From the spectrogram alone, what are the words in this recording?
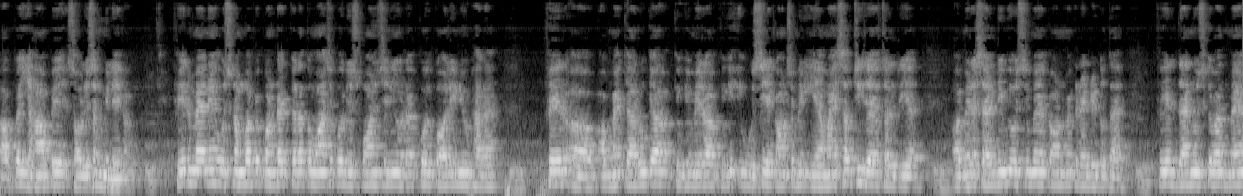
आपका यहाँ पे सॉल्यूशन मिलेगा। फिर मैंने उस नंबर पे कांटेक्ट करा तो वहाँ से कोई रिस्पॉन्स ही नहीं हो रहा है कोई कॉल ही नहीं उठा रहा है फिर अब मैं क्या रू क्या क्योंकि मेरा क्योंकि उसी अकाउंट से मेरी ई सब चीज़ें चल रही है। और मेरा सैलरी भी उसी में अकाउंट में क्रेडिट होता है। फिर देन उसके बाद मैं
